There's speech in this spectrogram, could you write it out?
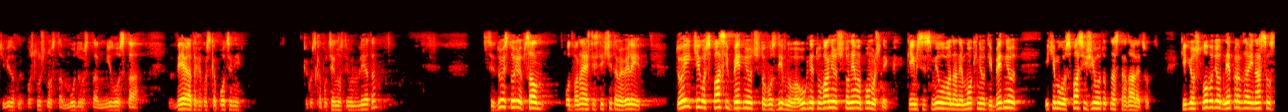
Че видовме послушноста, мудроста, милоста, верата како скапоцени, како скапоценности во Библијата. 72 псалм од 12 стих читаме, вели, Тој ќе го спаси бедниот што воздивнува, угнетуваниот што нема помошник, ќе им се смилува на немокниот и бедниот и ќе му го спаси животот на страдалецот. Ќе ги ослободи од неправда и насилство,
